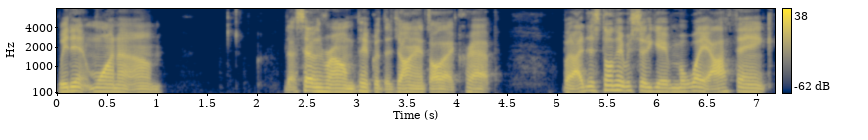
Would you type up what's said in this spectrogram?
We didn't want to um that seventh round pick with the Giants, all that crap. But I just don't think we should have gave him away. I think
